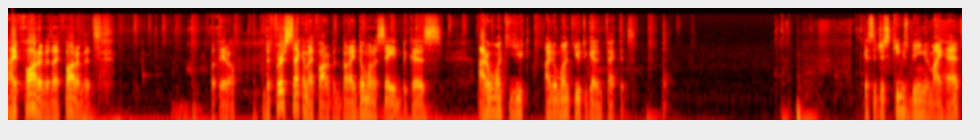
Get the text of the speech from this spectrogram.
I thought of it, I thought of it. Potato. The first second I thought of it, but I don't want to say it because I don't want you to, I don't want you to get infected. Because it just keeps being in my head,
